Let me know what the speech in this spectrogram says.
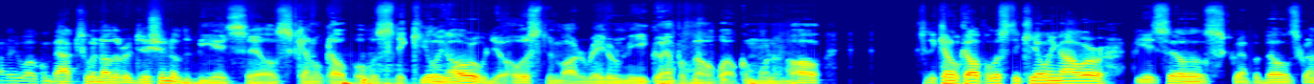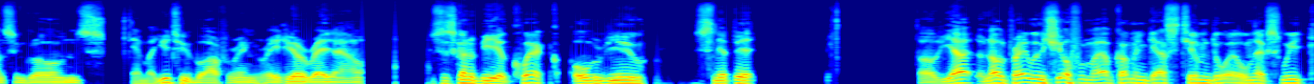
everybody. Welcome back to another edition of the BH Sales Kennel Kelp Holistic Healing Hour with your host and moderator, me, Grandpa Bill. Welcome, one and all, to the Kennel Kelp Holistic Healing Hour. BH Sales, Grandpa Bill's Grunts and Groans, and my YouTube offering right here, right now. This is going to be a quick overview snippet of yet another prelude show for my upcoming guest, Tim Doyle, next week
